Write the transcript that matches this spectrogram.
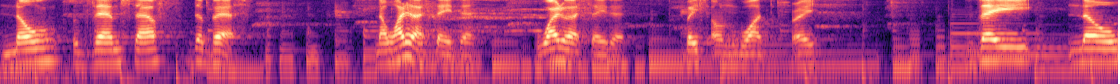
know themselves the best. Now, why do I say that? Why do I say that? Based on what, right? They know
